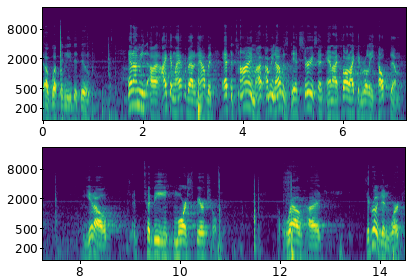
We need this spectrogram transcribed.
of what they need to do. And I mean, uh, I can laugh about it now, but at the time, I, I mean, I was dead serious, and, and I thought I could really help them, you know, to be more spiritual. Well, uh, it really didn't work.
